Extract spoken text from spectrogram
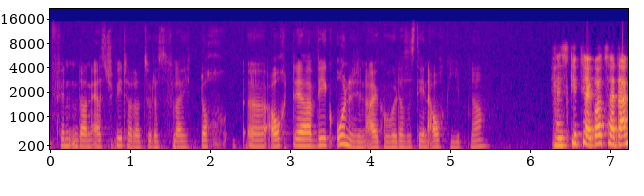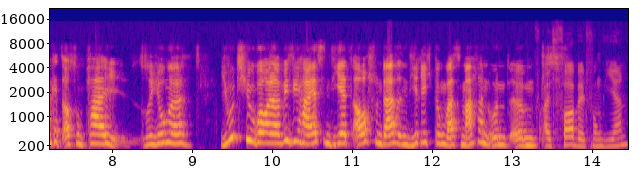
finden dann erst später dazu, dass vielleicht doch äh, auch der Weg ohne den Alkohol, dass es den auch gibt, ne? Es gibt ja Gott sei Dank jetzt auch so ein paar so junge YouTuber oder wie sie heißen, die jetzt auch schon da in die Richtung was machen und ähm, als Vorbild fungieren.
